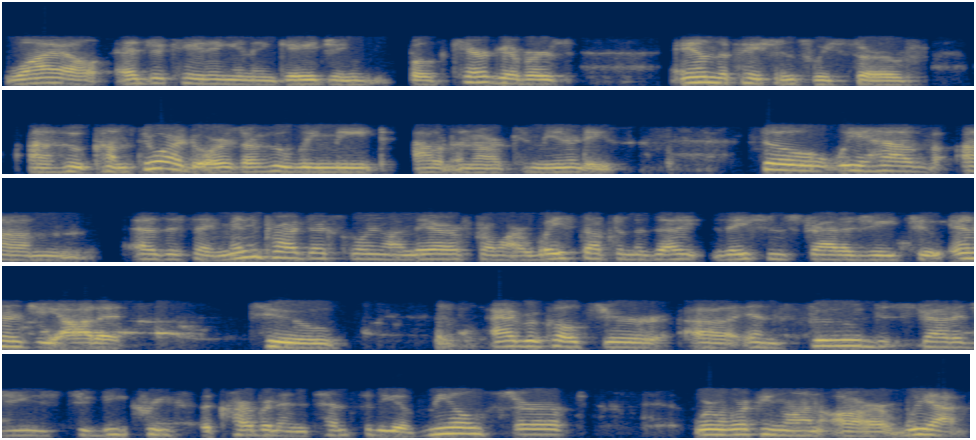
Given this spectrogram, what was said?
while educating and engaging both caregivers and the patients we serve uh, who come through our doors or who we meet out in our communities. So we have um, as I say, many projects going on there from our waste optimization strategy to energy audits to agriculture uh, and food strategies to decrease the carbon intensity of meals served. We're working on our WEACT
